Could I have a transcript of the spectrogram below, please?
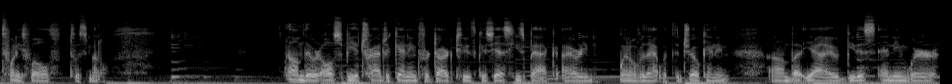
2012 Twist Metal. Um, there would also be a tragic ending for Dark Tooth because, yes, he's back. I already went over that with the joke ending. Um, but yeah, it would be this ending where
